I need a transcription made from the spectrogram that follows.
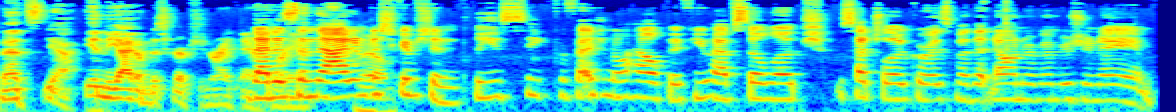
That's yeah, in the item description right there. That is you. in the item Yeah. description. Please seek professional help if you have so low, such low charisma that no one remembers your name.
